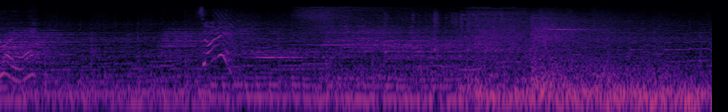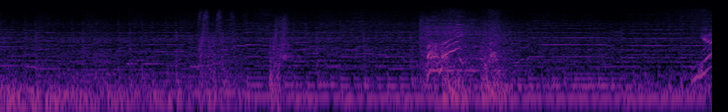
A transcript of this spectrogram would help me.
くわ。よそれ甘い。やっ。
